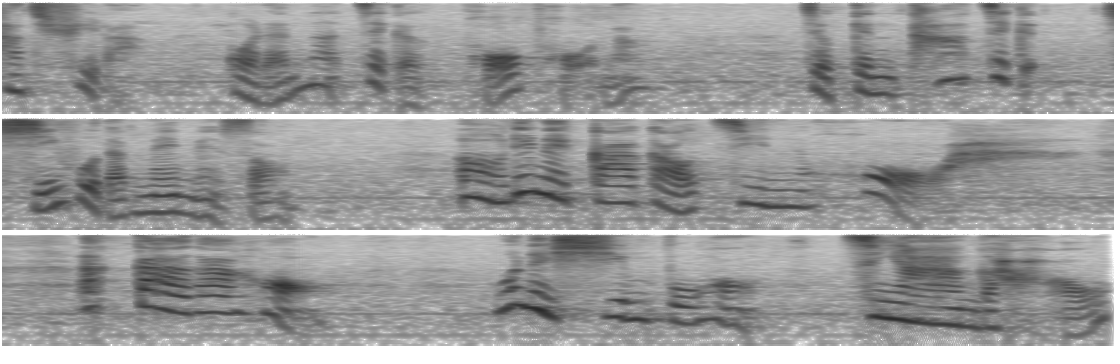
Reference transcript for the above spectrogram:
她去了，果然呢，这个婆婆呢就跟她这个。媳妇的妹妹说：“哦，恁的家教真好啊！啊，教啊吼，阮的新妇吼真好。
